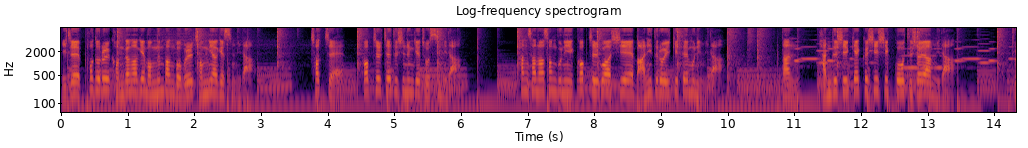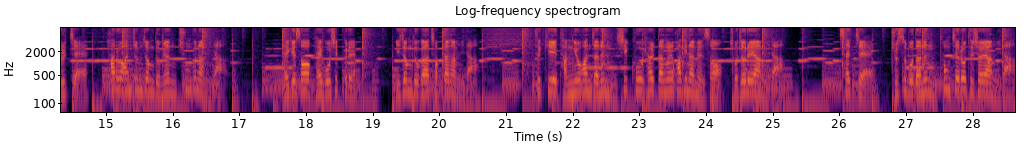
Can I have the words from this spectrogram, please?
이제 포도를 건강하게 먹는 방법을 정리하겠습니다. 첫째, 껍질째 드시는 게 좋습니다. 항산화 성분이 껍질과 씨에 많이 들어있기 때문입니다. 단, 반드시 깨끗이 씻고 드셔야 합니다. 둘째, 하루 한 줌 정도면 충분합니다. 100에서 150g, 이 정도가 적당합니다. 특히 당뇨 환자는 식후 혈당을 확인하면서 조절해야 합니다. 셋째, 주스보다는 통째로 드셔야 합니다.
